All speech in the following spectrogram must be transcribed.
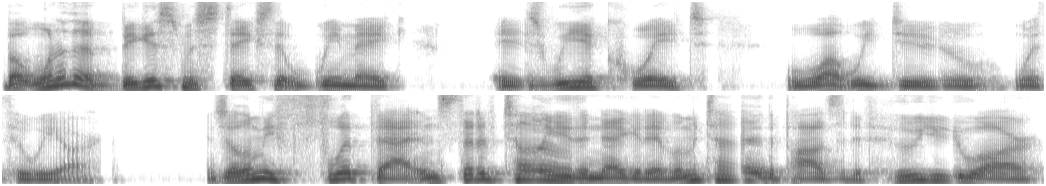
But one of the biggest mistakes that we make is we equate what we do with who we are. And so let me flip that. Instead of telling you the negative let me tell you the positive. Who you are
